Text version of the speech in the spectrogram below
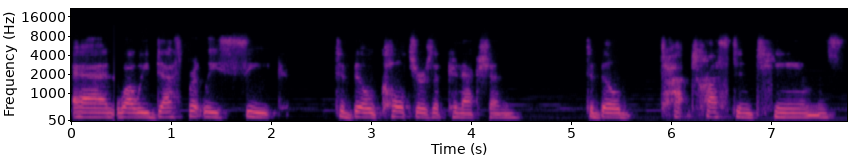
And while we desperately seek to build cultures of connection, to build t- trust in teams,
